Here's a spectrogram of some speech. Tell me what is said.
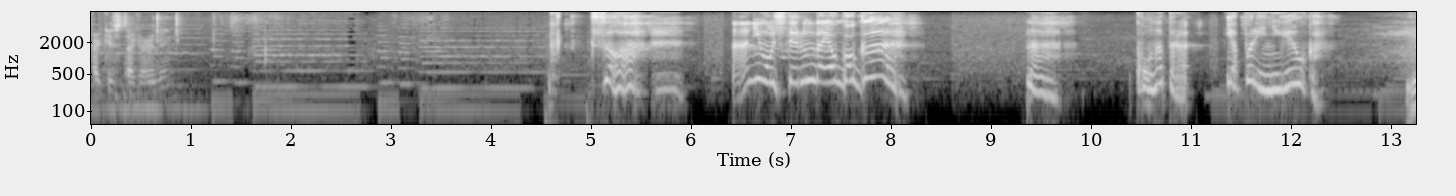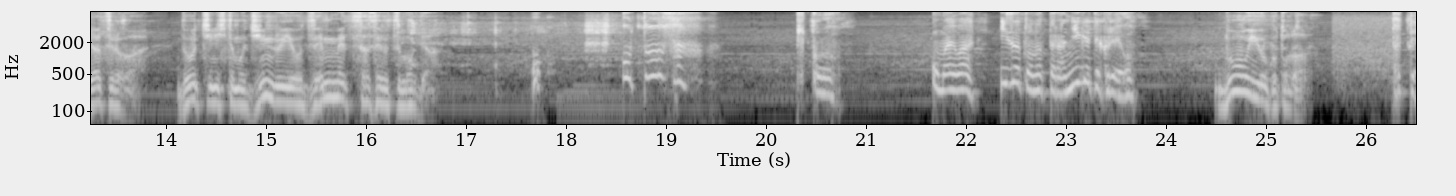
Aquí está Krillin. くそ何をしてるんだよ悟空なあこうなったらやっぱり逃げようか奴らはどっちにしても人類を全滅させるつもりだ父さん。ピッコロ。お前はいざとなったら逃げてくれよ。どういうことだだって、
